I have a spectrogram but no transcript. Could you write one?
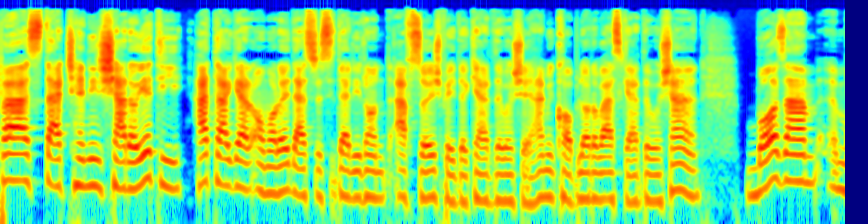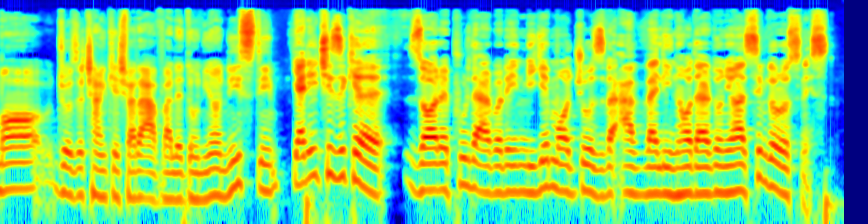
پس در چنین شرایطی حتی اگر آمارای دسترسی در ایران افزایش پیدا کرده باشه همین کابلا رو وصل کرده باشن بازم ما جزء چند کشور اول دنیا نیستیم. یعنی چیزی که زارپور درباره این میگه ما جزو اولین ها در دنیا هستیم درست نیست.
